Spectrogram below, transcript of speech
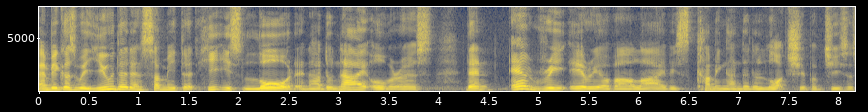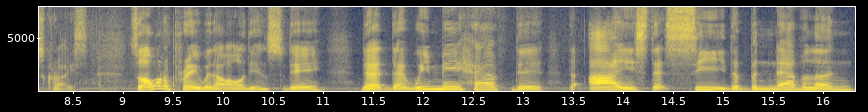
And because we yielded and submitted, He is Lord and Adonai over us, then every area of our life is coming under the Lordship of Jesus Christ. So I want to pray with our audience today that, that we may have the, the eyes that see the benevolent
